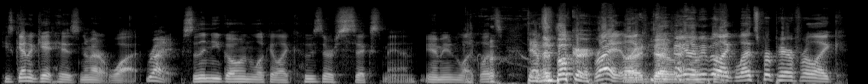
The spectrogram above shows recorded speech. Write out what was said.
he's gonna get his no matter what." Right. So then you go and look at like who's their sixth man. You know what I mean? Like, let's Devin Booker. right, like Right, you know what I mean? But like, let's prepare for like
